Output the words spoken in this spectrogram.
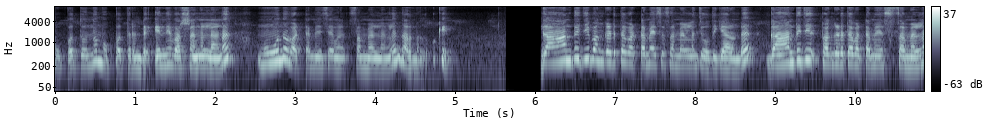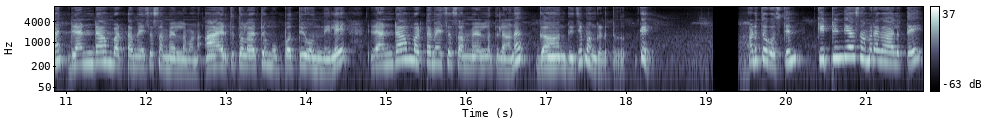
മുപ്പത്തൊന്ന് മുപ്പത്തിരണ്ട് എന്നീ വർഷങ്ങളിലാണ് മൂന്ന് വട്ടമേശ സമ്മേളനങ്ങൾ നടന്നത്. ഓക്കെ. ഗാന്ധിജി പങ്കെടുത്ത വട്ടമേശ സമ്മേളനം ചോദിക്കാറുണ്ട്. ഗാന്ധിജി പങ്കെടുത്ത വട്ടമേശ സമ്മേളനം രണ്ടാം വട്ടമേശ സമ്മേളനമാണ്. ആയിരത്തി തൊള്ളായിരത്തി മുപ്പത്തി ഒന്നിലെ രണ്ടാം വട്ടമേശ സമ്മേളനത്തിലാണ് ഗാന്ധിജി പങ്കെടുത്തത്. ഓക്കെ. അടുത്ത ക്വസ്റ്റ്യൻ. കിറ്റ് ഇന്ത്യ സമരകാലത്തെ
